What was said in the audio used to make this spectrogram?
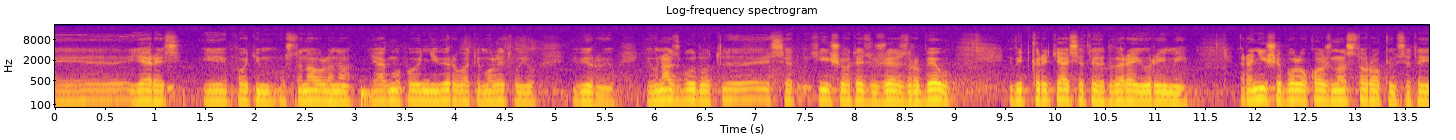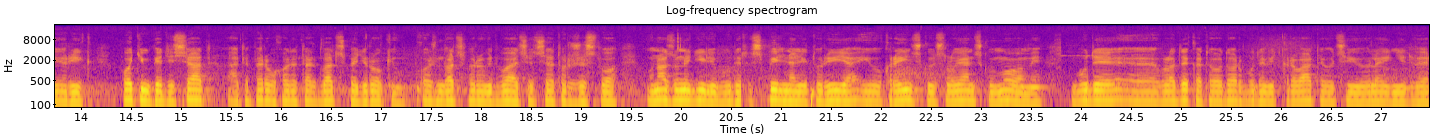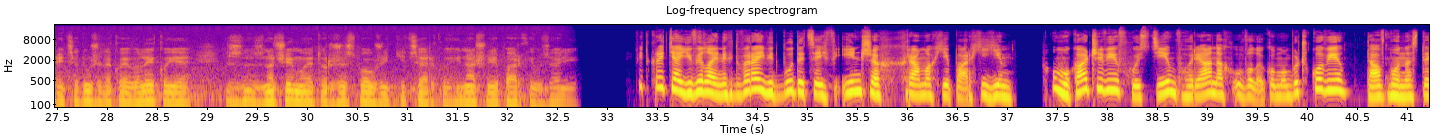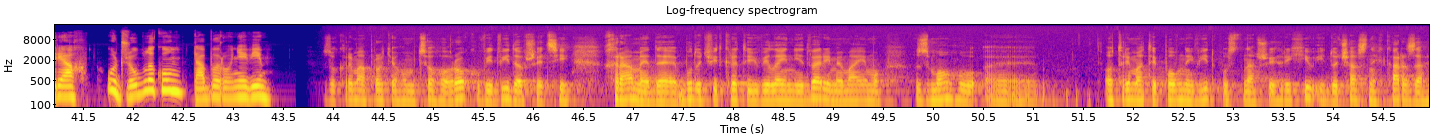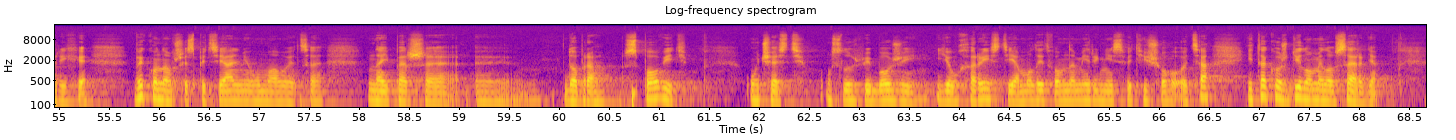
єресь, і потім установлено, як ми повинні вірувати молитвою вірою. І у нас будуть святі, ті, що отець вже зробив, відкриття святих дверей у Римі. Раніше було кожного 100 років святий рік, потім 50, а тепер виходить так 25 років. Кожен 21 відбувається це торжество. У нас у неділі буде спільна літургія і українською, і слов'янською мовами. Буде е, владика Теодор буде відкривати оці ювілейні двері. Це дуже таке велике, значиме торжество в житті церкви і нашої єпархії взагалі. Відкриття ювілейних дверей відбудеться й в інших храмах єпархії. У Мукачеві, в Хусті, в Горянах, у Великому Бичкові та в монастирях, у Джублику та Бороняві. Зокрема, протягом цього року, відвідавши ці храми, де будуть відкриті ювілейні двері, ми маємо змогу е, отримати повний відпуск наших гріхів і дочасних кар за гріхи, виконавши спеціальні умови. Це найперше е, добра сповідь, участь у службі Божій, Євхаристія, молитва в наміренні святішого Отця, і також діло милосердя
